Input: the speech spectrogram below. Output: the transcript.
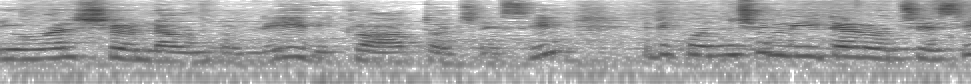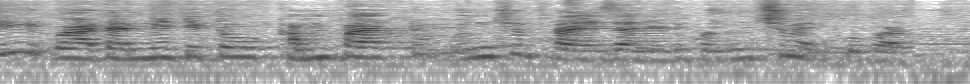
డ్యూవల్ షేడ్లో ఉంటుంది. ఇది క్లాత్ వచ్చేసి. ఇది కొంచెం మీటర్ వచ్చేసి. వాటన్నిటితో కంపేర్ టు కొంచెం ప్రైస్ అనేది కొంచెం ఎక్కువ పడుతుంది.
